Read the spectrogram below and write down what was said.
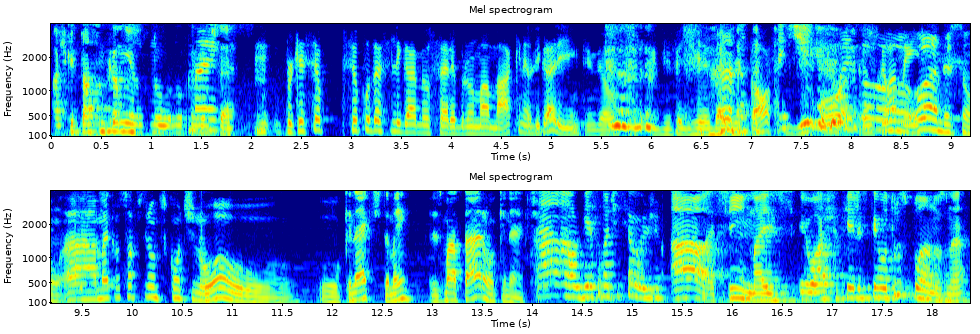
acho que tá se encaminhando no, no caminho Mas, certo. Porque se eu, se eu pudesse ligar meu cérebro numa máquina, eu ligaria, entendeu? Viver de realidade virtual, de boa, Mas, tranquilamente. Ô, Anderson, a Microsoft não descontinuou o, o Kinect também? Eles mataram o Kinect? Ah, eu vi essa notícia hoje. Ah, sim, mas eu acho que eles têm outros planos, né?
